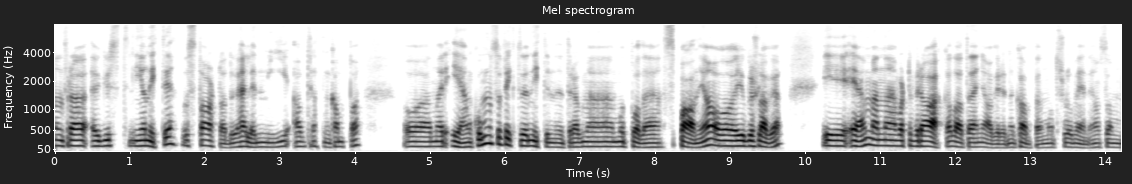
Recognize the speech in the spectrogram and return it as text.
Men fra august 99 så starta du hele 9 av 13 kamper. Og når EM kom, så fikk du 90 minutter med, mot både Spania og Jugoslavia i EM, men eh, ble vraka da, til den avgjørende kampen mot Slovenia, som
